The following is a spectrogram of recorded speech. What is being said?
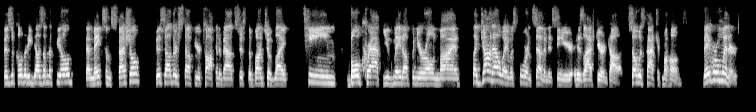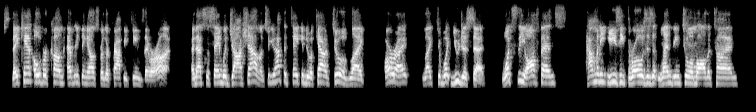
physical that he does on the field that makes him special, this other stuff you're talking about is just a bunch of like team bull crap you've made up in your own mind. Like John Elway was four and seven his senior year, his last year in college. So was Patrick Mahomes. They were winners. They can't overcome everything else for their crappy teams they were on. And that's the same with Josh Allen. So you have to take into account too of like, all right, like to what you just said. What's the offense? How many easy throws is it lending to him all the time?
